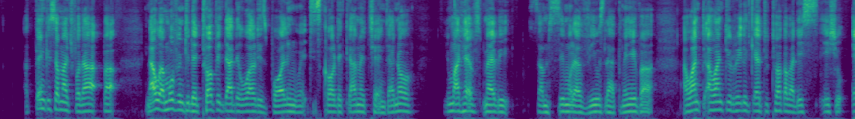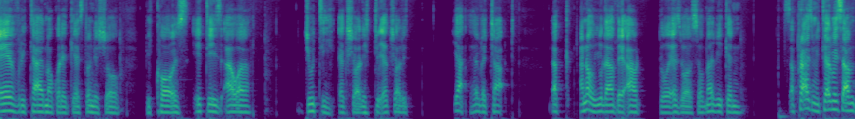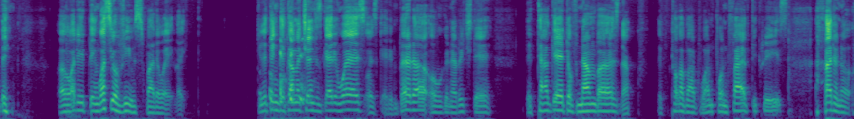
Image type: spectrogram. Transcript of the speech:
thank you so much for that. But now we're moving to the topic that the world is boiling with. It's called the climate change. I know you might have maybe some similar views like me, but I want I want to really get to talk about this issue every time I've got a guest on the show because it is our duty actually to actually, yeah, have a chat. Like I know you love the outdoor as well, so maybe you can surprise me. Tell me something. Uh, what do you think? What's your views, by the way? Like, do you think the climate change is getting worse or is getting better, or we're gonna reach the the target of numbers that they talk about 1.5 degrees? I don't know.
